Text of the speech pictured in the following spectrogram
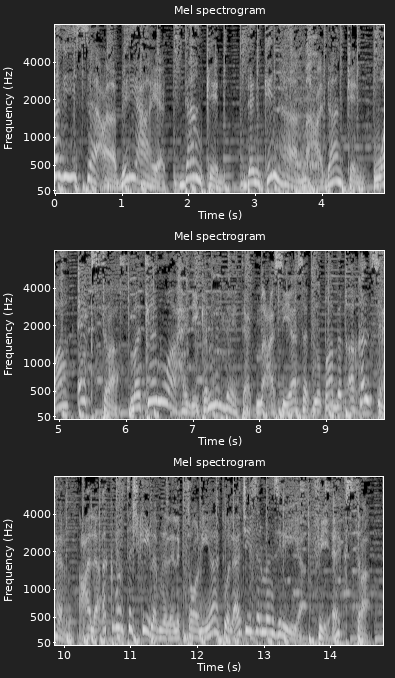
هذه الساعة برعاية دانكن. دانكنها مع دانكن وإكسترا. مكان واحد يكمل بيتك مع سياسة نطابق أقل سعر على أكبر تشكيلة من الإلكترونيات والأجهزة المنزلية في إكسترا.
